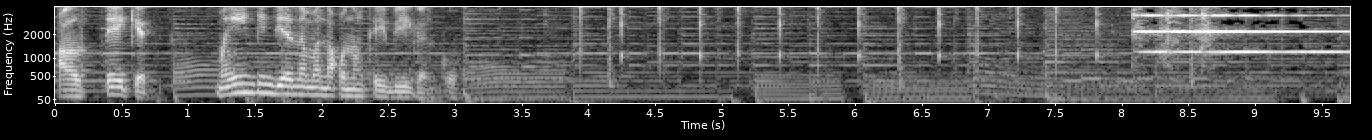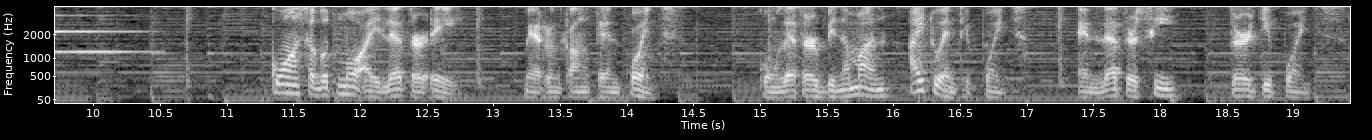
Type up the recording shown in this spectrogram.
I'll take it. Maiintindihan naman ako ng kaibigan ko. Kung ang sagot mo ay letter A, meron kang 10 points. Kung letter B naman ay 20 points. And letter C, 30 points.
